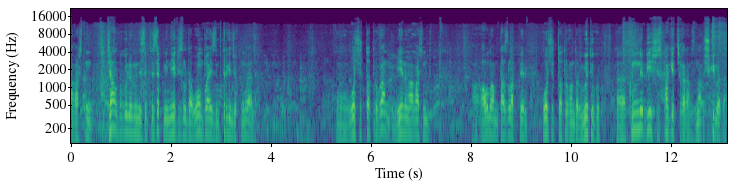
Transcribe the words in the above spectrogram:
ағаштың жалпы көлемін есептесек мен екі жылда он пайызын бітірген жоқпын ғой әлі. Очередьта тұрған менің ағашымды ауламды тазалап беріп очередьта тұрғандар өте көп. Ә, күніне 500 пакет шығарамыз мына үш килодан.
